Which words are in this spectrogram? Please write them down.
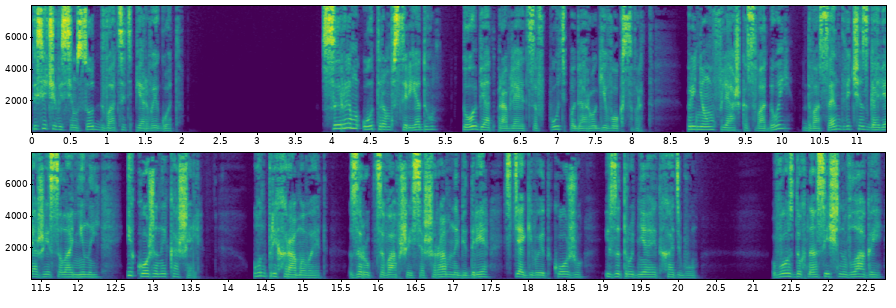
1821 год. Сырым утром в среду Тоби отправляется в путь по дороге в Оксфорд. При нем фляжка с водой, два сэндвича с говяжьей солониной и кожаный кошель. Он прихрамывает, зарубцевавшийся шрам на бедре стягивает кожу и затрудняет ходьбу. Воздух насыщен влагой,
